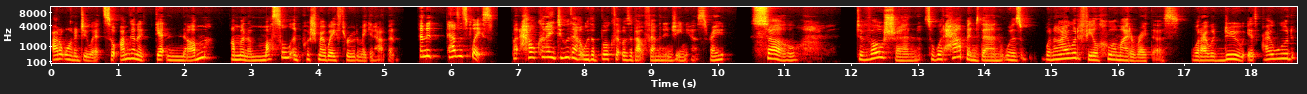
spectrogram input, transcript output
I don't want to do it. So I'm going to get numb. I'm going to muscle and push my way through to make it happen. And it has its place. But how could I do that with a book that was about feminine genius, right? So devotion. So what happened then was when I would feel, who am I to write this? What I would do is I would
